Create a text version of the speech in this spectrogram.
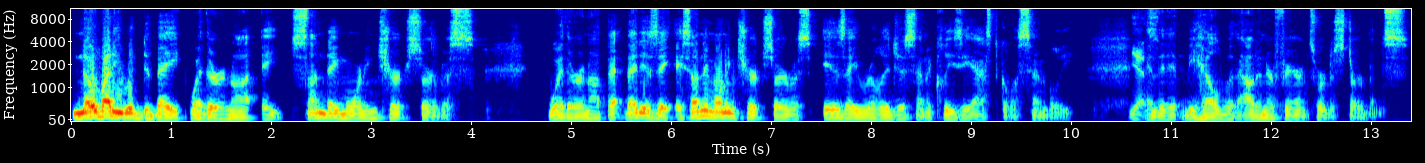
nobody would debate whether or not a Sunday morning church service, whether or not that, that is a, a Sunday morning church service is a religious and ecclesiastical assembly. Yes. And that it be held without interference or disturbance.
